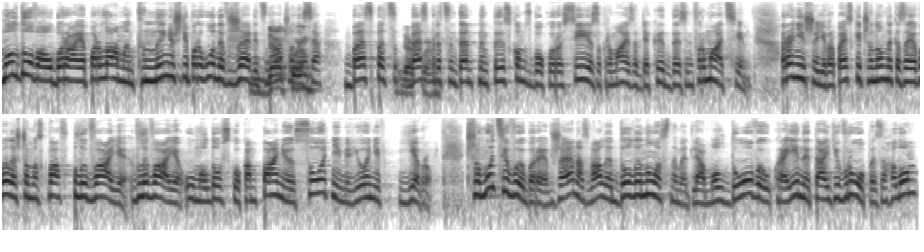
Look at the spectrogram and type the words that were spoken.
Молдова обирає парламент. Нинішні перегони вже відзначилися безпец... Безпрецедентним тиском з боку Росії, зокрема і завдяки дезінформації. Раніше європейські чиновники заявили, що Москва впливає, вливає у молдовську кампанію сотні мільйонів євро. Чому ці вибори вже назвали доленосними для Молдови, України та Європи? Загалом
